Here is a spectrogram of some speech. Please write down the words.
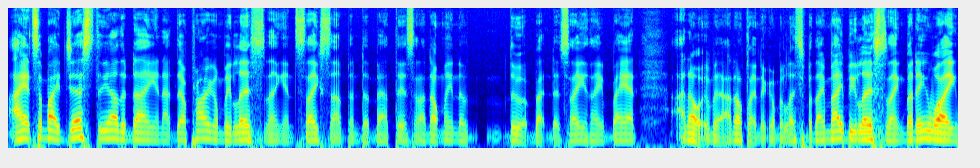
I had somebody just the other day, and I, they're probably going to be listening and say something about this. And I don't mean to do it, but to say anything bad. I don't. I don't think they're going to be listening, but they may be listening. But anyway,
